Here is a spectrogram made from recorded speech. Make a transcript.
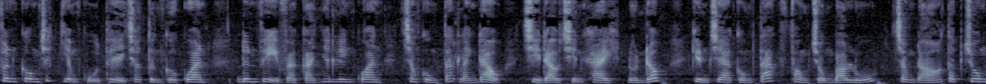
phân công trách nhiệm cụ thể cho từng cơ quan, đơn vị và cá nhân liên quan trong công tác lãnh đạo, chỉ đạo triển khai, đồn đốc, kiểm tra công tác phòng chống bão lũ, trong đó tập trung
